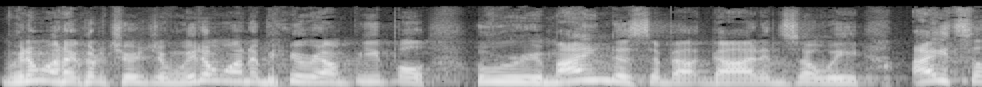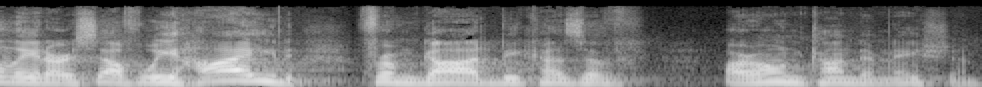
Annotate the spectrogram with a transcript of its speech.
We don't want to go to church and we don't want to be around people who remind us about God. And so we isolate ourselves. We hide from God because of our own condemnation.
